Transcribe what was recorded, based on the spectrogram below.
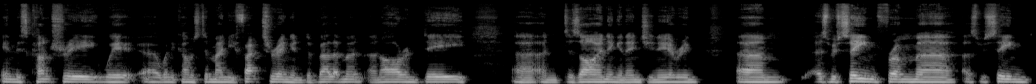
in this country. We, uh, when it comes to manufacturing and development and R and D uh, and designing and engineering. Um, as we've seen from uh, as we've seen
